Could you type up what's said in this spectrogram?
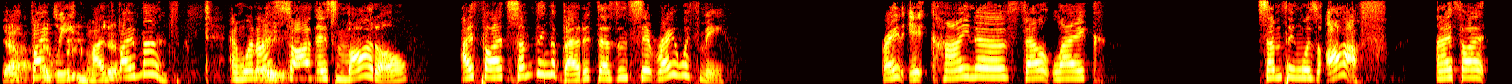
yeah, week by week, month it. by month. And when I saw this model, I thought something about it doesn't sit right with me. Right? It kind of felt like something was off. And I thought,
